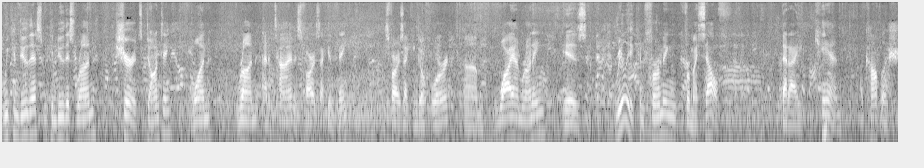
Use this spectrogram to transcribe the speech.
we can do this. We can do this run. Sure, it's daunting. One run at a time, as far as I can think, as far as I can go forward. Um, why I'm running is really confirming for myself that I can accomplish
